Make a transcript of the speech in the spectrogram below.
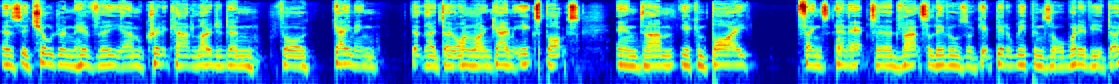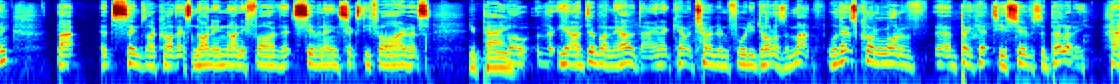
is their children have the um, credit card loaded in for gaming that they do online gaming, Xbox, and um, you can buy things in app to advance the levels or get better weapons or whatever you do. But it seems like oh that's 1995, that's 1765. It's You're paying. well, you know, I did one the other day, and it came at two hundred and forty dollars a month. Well, that's quite a lot of uh, big hit to your serviceability.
